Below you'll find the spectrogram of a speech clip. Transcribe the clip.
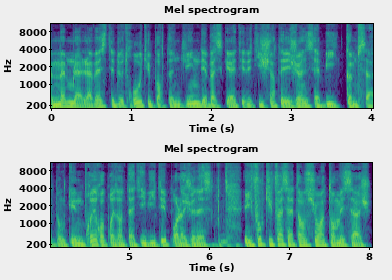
Même la, veste est de trop. Tu portes un jean, des baskets et des t-shirts et les jeunes s'habillent comme ça. Donc, tu es une vraie représentativité pour la jeunesse. Et il faut que tu fasses attention à ton message.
